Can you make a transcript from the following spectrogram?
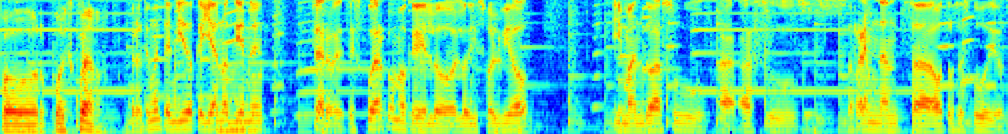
Por, por Square. Pero tengo entendido que ya no tienen. Claro, Square como que lo, lo disolvió y mandó a, su, a, a sus remnants a otros estudios.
